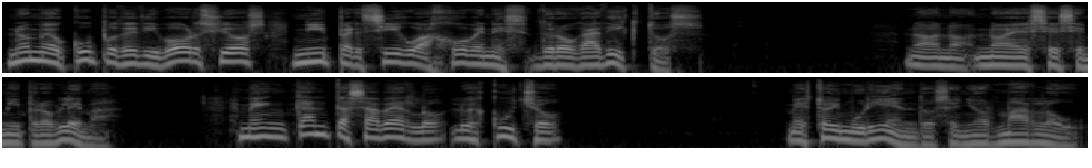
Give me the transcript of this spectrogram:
No me ocupo de divorcios ni persigo a jóvenes drogadictos. No, no, no es ese mi problema. Me encanta saberlo, lo escucho. Me estoy muriendo, señor Marlowe.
